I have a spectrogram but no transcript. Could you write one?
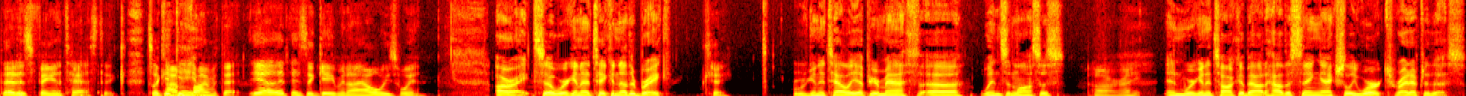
That is fantastic. It's like a I'm game. fine with that. Yeah, it is a game, and I always win. All right, so we're gonna take another break. Okay. We're going to tally up your math uh, wins and losses, All right. and we're going to talk about how this thing actually worked right after this.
